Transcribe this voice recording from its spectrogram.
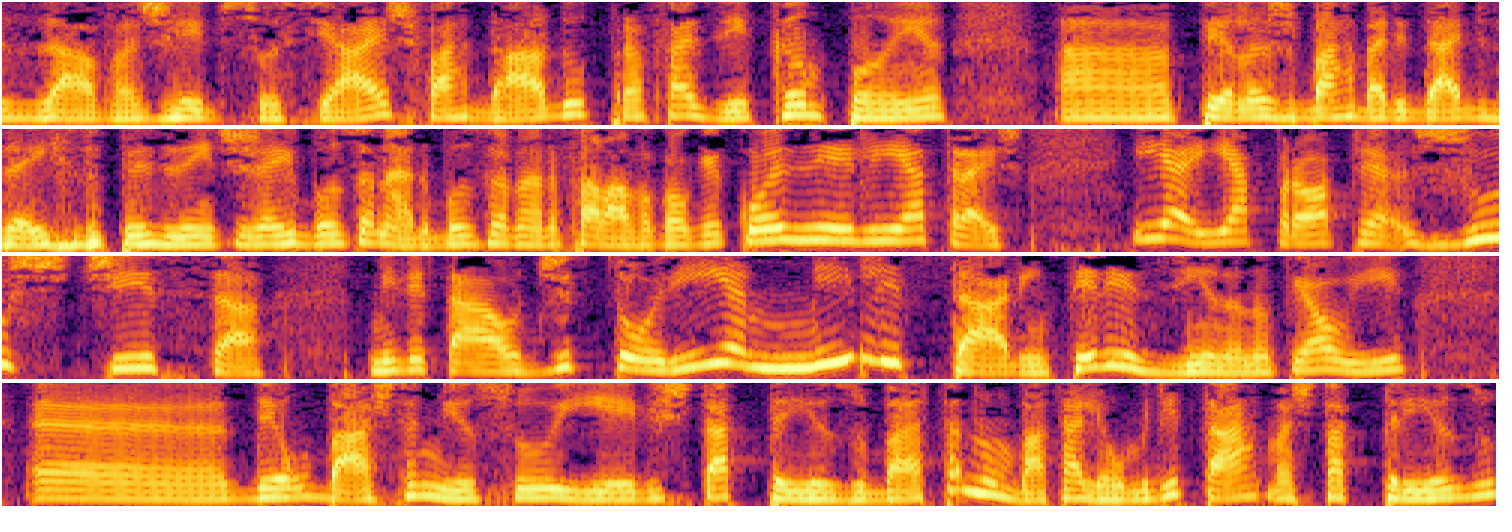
usava as redes sociais fardado para fazer campanha ah, pelas barbaridades aí do presidente Jair Bolsonaro. O Bolsonaro falava qualquer coisa e ele ia atrás. E aí a própria justiça militar, auditoria militar em Teresina, no Piauí, é, deu um basta nisso e ele está preso, está num batalhão militar, mas está preso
